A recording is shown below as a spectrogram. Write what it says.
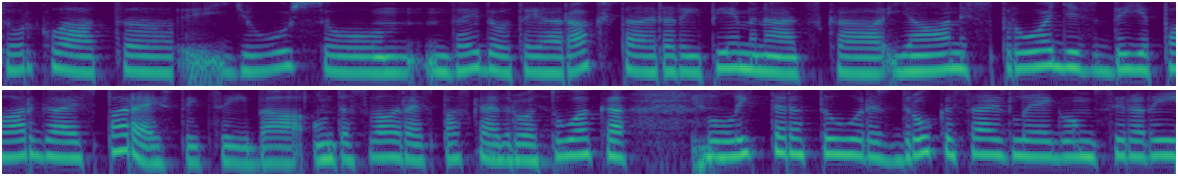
Turklāt eh, jūsu veidotajā rakstā ir arī pieminēts, ka Jānis Sproģis bija pārgājis pareizticībā, un tas vēlreiz paskaidro to, ka literatūras drukas aizliegums ir arī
